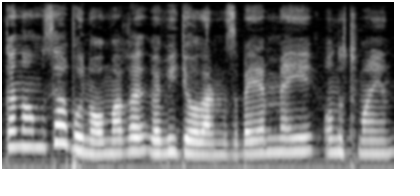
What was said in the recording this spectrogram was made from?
kanalımıza abunə olmağı və videolarımızı bəyənməyi unutmayın.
